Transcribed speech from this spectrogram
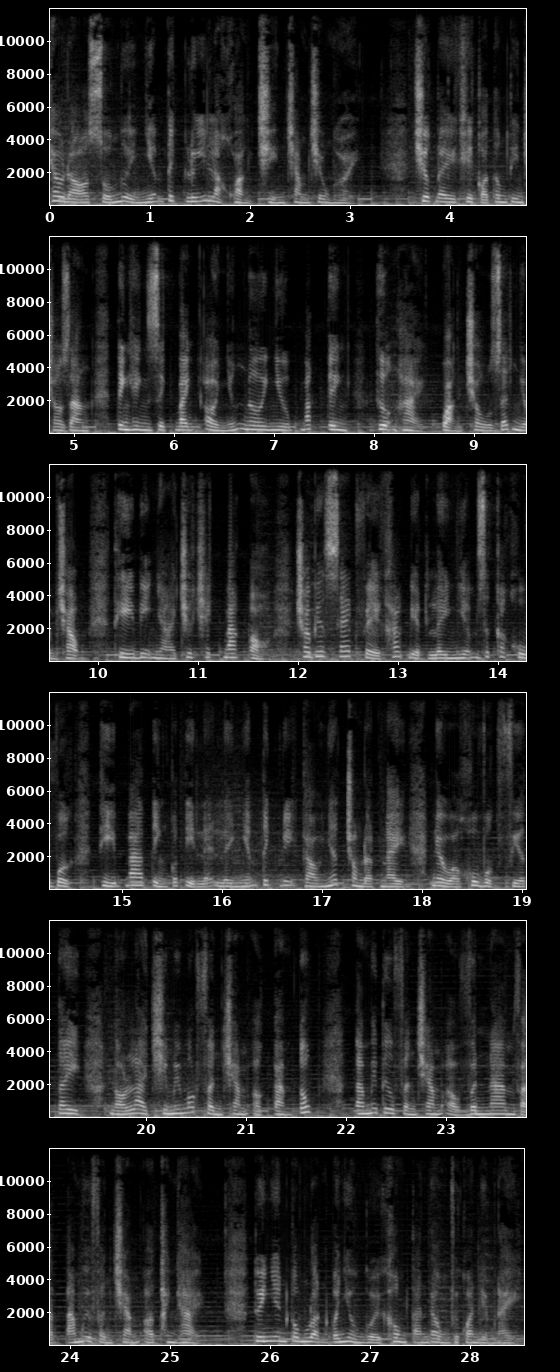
Theo đó, số người nhiễm tích lũy là khoảng 900 triệu người. Trước đây khi có thông tin cho rằng tình hình dịch bệnh ở những nơi như Bắc Kinh, Thượng Hải, Quảng Châu rất nghiêm trọng thì bị nhà chức trách bác bỏ, cho biết xét về khác biệt lây nhiễm giữa các khu vực thì ba tỉnh có tỷ lệ lây nhiễm tích lũy cao nhất trong đợt này đều ở khu vực phía Tây, đó là 91% ở Cam Túc, 84% ở Vân Nam và 80% ở Thanh Hải. Tuy nhiên, công luận có nhiều người không tán đồng với quan điểm này.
